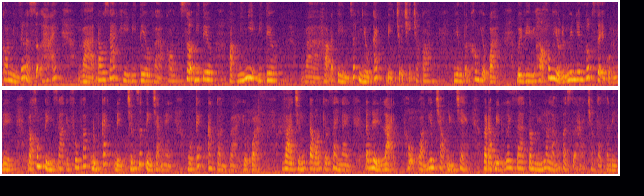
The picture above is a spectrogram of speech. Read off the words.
con mình rất là sợ hãi và đau rát khi đi tiêu và con sợ đi tiêu hoặc nín nhịn đi tiêu và họ đã tìm rất nhiều cách để chữa trị cho con, nhưng vẫn không hiệu quả, bởi vì họ không hiểu được nguyên nhân gốc rễ của vấn đề và không tìm ra cái phương pháp đúng cách để chấm dứt tình trạng này một cách an toàn và hiệu quả và chứng táo bón kéo dài này đã để lại hậu quả nghiêm trọng đến trẻ và đặc biệt gây ra tâm lý lo lắng và sợ hãi cho cả gia đình.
